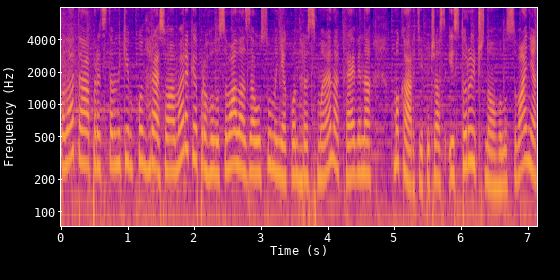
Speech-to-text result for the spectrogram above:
Палата представників Конгресу Америки проголосувала за усунення конгресмена Кевіна Маккарті під час історичного голосування.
